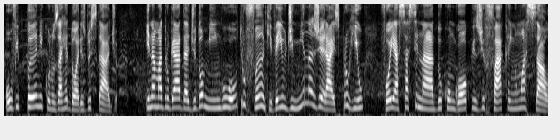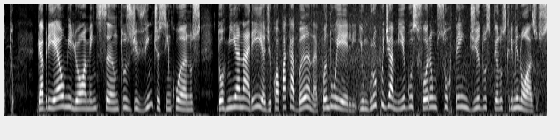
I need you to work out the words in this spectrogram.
Houve pânico nos arredores do estádio. E na madrugada de domingo, outro fã que veio de Minas Gerais para o Rio foi assassinado com golpes de faca em um assalto. Gabriel Milhomem Santos, de 25 anos, dormia na areia de Copacabana quando ele e um grupo de amigos foram surpreendidos pelos criminosos.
